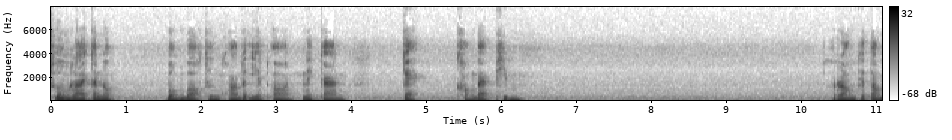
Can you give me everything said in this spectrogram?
ช่วงลายกระหนกบ่งบอกถึงความละเอียดอ่อนในการแกะของแบบพิมพ์ ร่องจะต้อง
